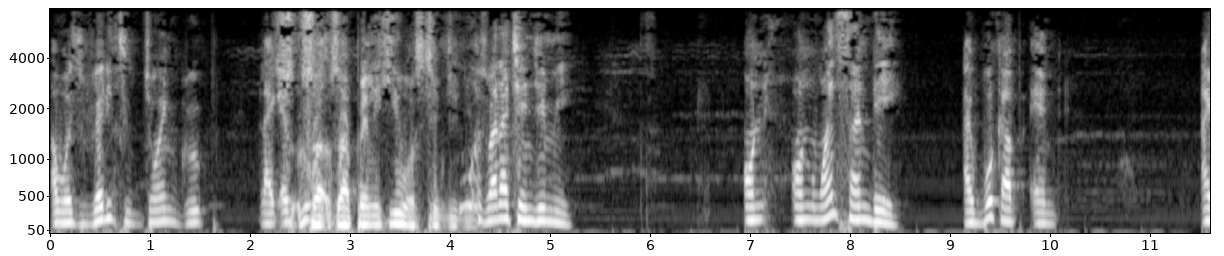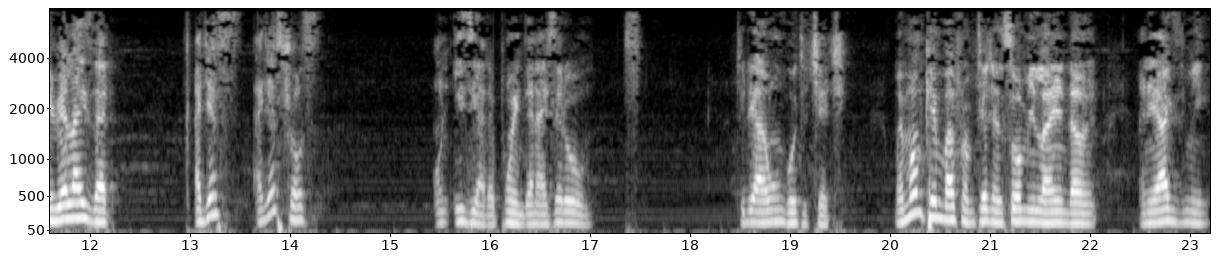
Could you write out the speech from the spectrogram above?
I was ready to join group, like a so, group. so, so apparently he was changing He you. was rather changing me. On, on one Sunday, I woke up and I realized that I just, I just felt uneasy at a point and I said, oh, today I won't go to church. My mom came back from church and saw me lying down and he asked me,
